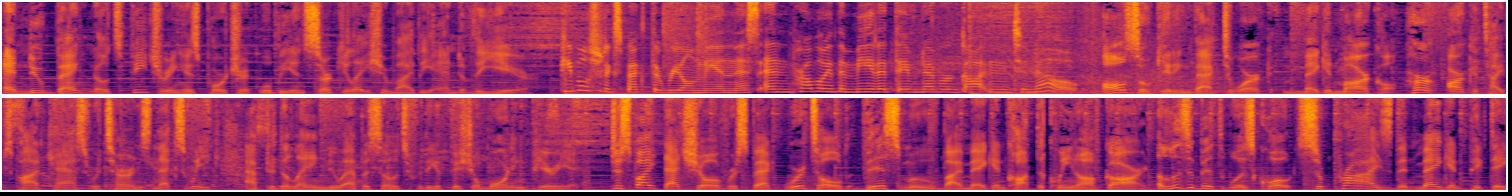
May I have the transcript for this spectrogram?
and new banknotes featuring his portrait will be in circulation by the end of the year. People should expect the real me in this, and probably the me that they've never gotten to know. Also getting back to work, Meghan Markle. Her Archetypes podcast returns next week after delaying new episodes for the official mourning period. Despite that show of respect, we're told this move by Meghan caught the Queen off guard. Elizabeth was, quote, surprised that Meghan picked a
